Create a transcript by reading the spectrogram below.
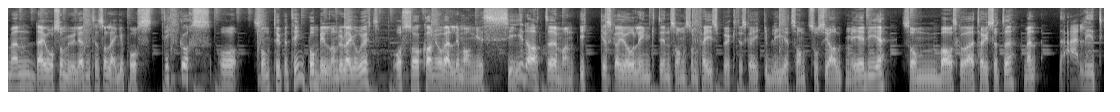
men det er jo også muligheten til å legge på stickers og sånn type ting på bildene du legger ut. Og så kan jo veldig mange si da at man ikke skal gjøre LinkedIn sånn som Facebook. Det skal ikke bli et sånt sosialt medie som bare skal være tøysete. Men det er litt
